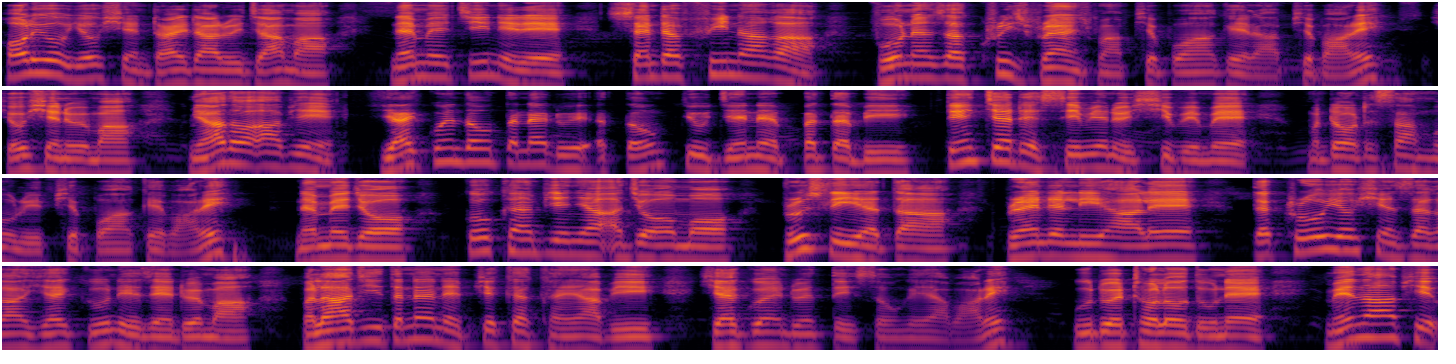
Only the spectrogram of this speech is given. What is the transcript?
ဟောလိဝုဒ်ရုပ်ရှင်ဒါရိုက်တာတွေကြားမှာနာမည်ကြီးနေတဲ့ Santa Fina က Bonanza Creek Ranch မှာဖြစ်ပွားခဲ့တာဖြစ်ပါတယ်။ရုပ်ရှင်တွေမှာများသောအားဖြင့်ရိုက်ကွင်းသုံးတနက်တွေအသုံးပြုခြင်းနဲ့ပတ်သက်ပြီးတင်းကျပ်တဲ့စီးမြင်တွေရှိပေမဲ့မတော်တဆမှုတွေဖြစ်ပွားခဲ့ပါတယ်။နာမည်ကျော်ကိုခန့်ပညာအကျော်အမော် Bruce Lee ရဲ့သား Brandon Lee ဟာလည်း The Crow ရုပ်ရှင်ဇာတ်ကားရိုက်ကူးနေစဉ်အတွင်းမှာဗလာကြီးတနက်နဲ့ပြစ်ခတ်ခံရပြီးရိုက်ကွင်းအတွင်းသေဆုံးခဲ့ရပါတယ်။ဦးတွဲထုတ်လို့သူနဲ့မင်းသားအဖြစ်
